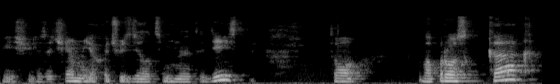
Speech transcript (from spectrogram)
вещь, или зачем я хочу сделать именно это действие, то вопрос «как»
